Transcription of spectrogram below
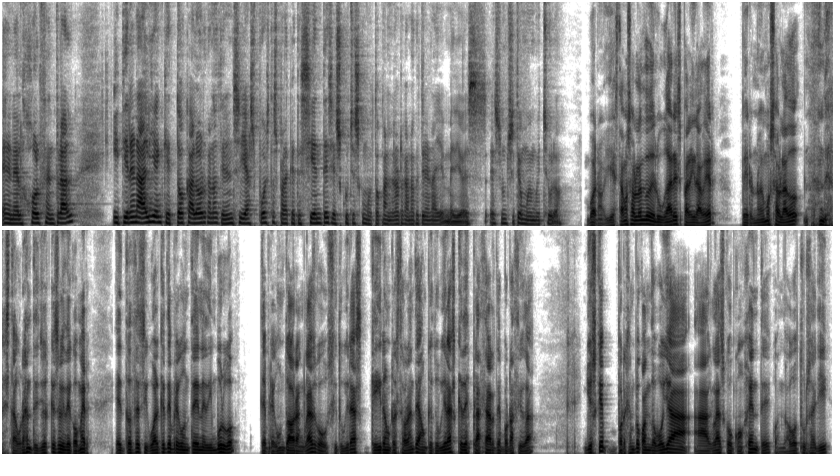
en el hall central y tienen a alguien que toca el órgano, tienen sillas puestas para que te sientes y escuches cómo tocan el órgano que tienen ahí en medio. Es, es un sitio muy, muy chulo. Bueno, y estamos hablando de lugares para ir a ver, pero no hemos hablado de restaurantes. Yo es que soy de comer. Entonces, igual que te pregunté en Edimburgo, te pregunto ahora en Glasgow, si tuvieras que ir a un restaurante, aunque tuvieras que desplazarte por la ciudad, yo es que, por ejemplo, cuando voy a, Glasgow con gente, cuando hago tours allí,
